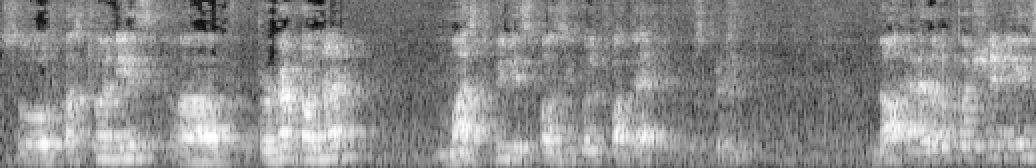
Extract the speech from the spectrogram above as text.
So first one is uh, product owner must be responsible for that sprint. Now another question is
